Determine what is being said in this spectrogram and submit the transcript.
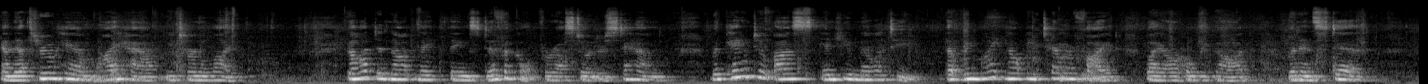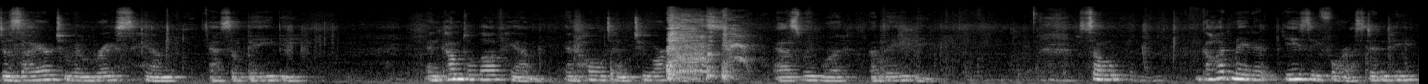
and that through him I have eternal life. God did not make things difficult for us to understand, but came to us in humility, that we might not be terrified by our holy God, but instead desire to embrace him as a baby and come to love him and hold him to our hearts as we would a baby. So God made it easy for us, didn't he?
